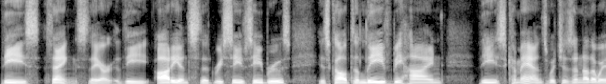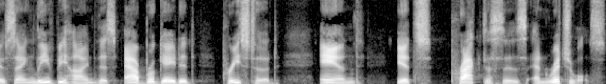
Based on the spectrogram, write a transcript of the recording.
these things. They are the audience that receives Hebrews is called to leave behind these commands, which is another way of saying leave behind this abrogated priesthood and its practices and rituals.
